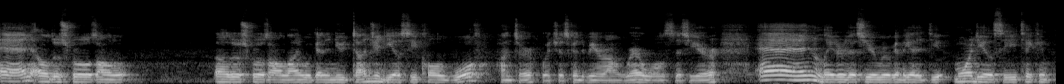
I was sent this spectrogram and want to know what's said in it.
and Elder Scrolls on Elder Scrolls Online will get a new dungeon DLC called Wolf Hunter, which is going to be around werewolves this year. And later this year, we're going to get more DLC taking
